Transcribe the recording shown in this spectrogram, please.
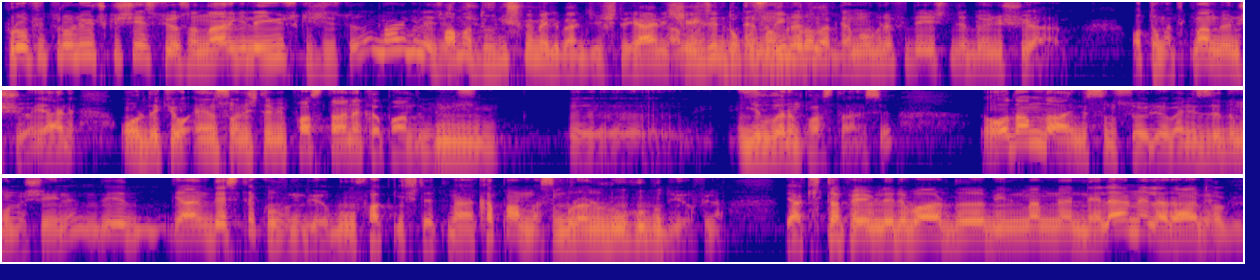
Profiterolü 3 kişi istiyorsa, nargileyi 100 kişi istiyorsa nargileci ama açıyor. dönüşmemeli bence işte. Yani Ama şehrin dokusu değil demografi- buralar. Demografi değişince dönüşüyor abi. Otomatikman dönüşüyor. Yani oradaki o en son işte bir pastane kapandı biliyorsun. Hmm. Ee, yılların pastanesi. O adam da aynısını söylüyor. Ben izledim onun şeyini. Diye- Yani destek olun diyor. Bu ufak işletme kapanmasın. Buranın ruhu bu diyor filan. Ya kitap evleri vardı bilmem ne neler neler abi. Tabii.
